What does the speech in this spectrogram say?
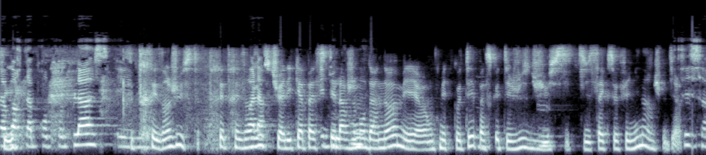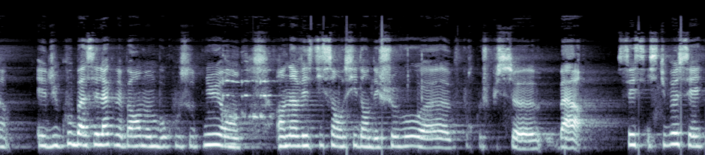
d'avoir ta propre place. C'est très injuste, très très injuste. Tu as les capacités largement d'un homme et euh, on te met de côté parce que tu es juste du, mm. sexe féminin, je veux dire. C'est ça. Et du coup, bah, c'est là que mes parents m'ont beaucoup soutenu en, en investissant aussi dans des chevaux euh, pour que je puisse. Euh, bah, si tu veux, c'est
